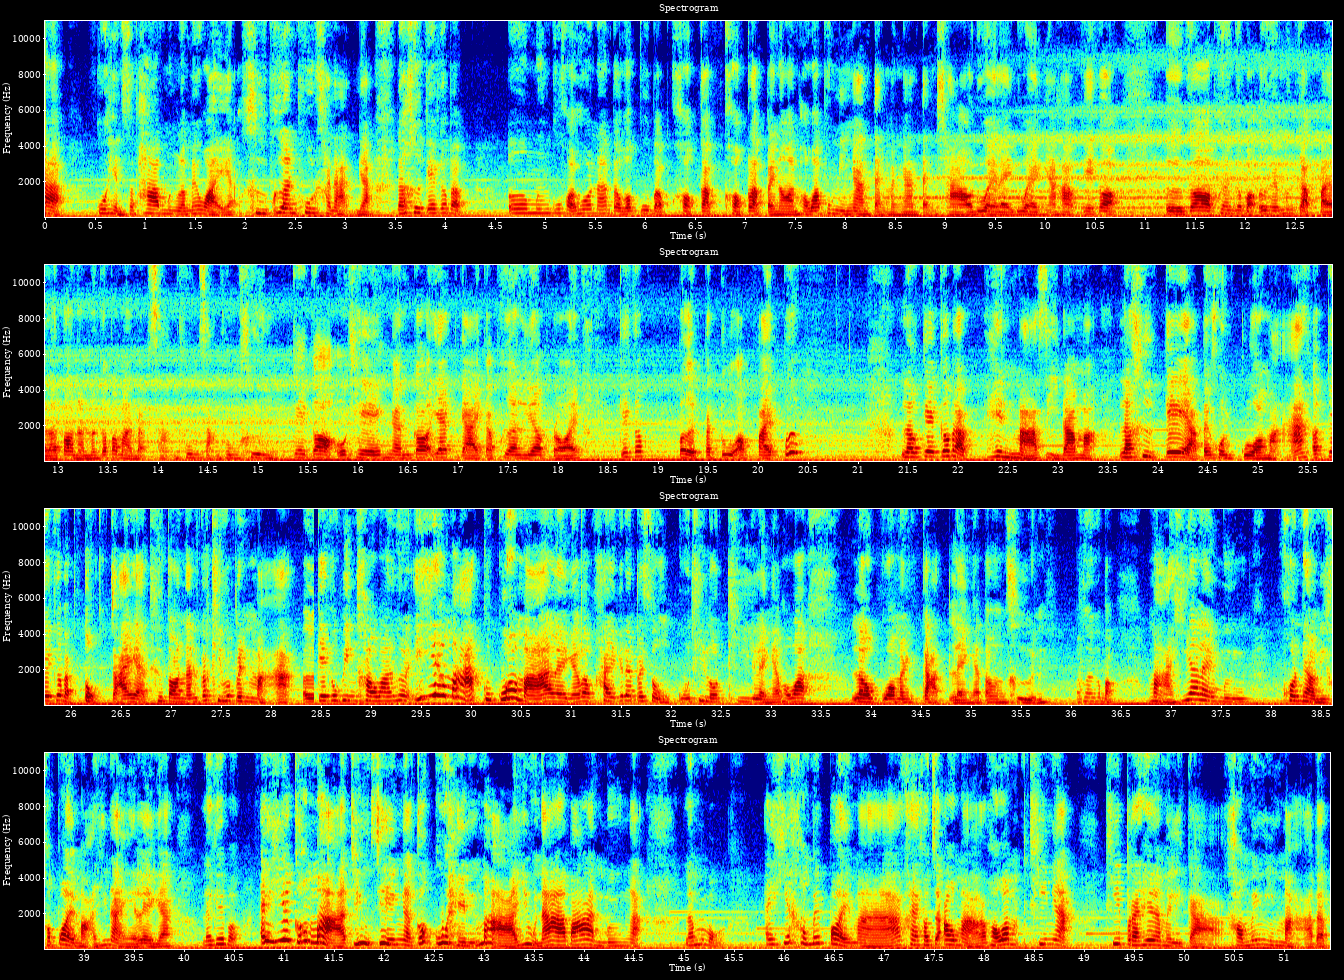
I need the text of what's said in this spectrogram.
กูเห็นสภาพมึงแล้วไม่ไหวอะคือเพื่อนพูดขนาดเนี้ยแล้วคือเก้ก็แบบ เออมึงกูขอโทษนะ แต่ว่ากูแบบขอกลับขอกลับไปนอน เพราะว่าพรุ่งนี้งานแต่งมันงานแต่งเช้าด้วยอะไรด้วยอย่างเงี้ยค่ะเก้ก็เออก็เพื่อนก็บอกเอองั้นมึงกลับไปแล้วตอนนั้นมันก็ประมาณแบบสามทุ่มสามทุ่มครึ่งเก้ก็โอเคงั้นก็แยกย้ายกับเพื่อนเรียบร้อยเก้ก็เปิดประตูออกไปปุ๊บแล้วเก้ก็แบบเห็นหมาสีดำอะแล้วคือเก้อะเป็นคนกลัวหมา แล้วเก้ก็แบบตกใจอะคือตอนนั้นก็คิดว่าเป็นหมา เออ เก้ก็วิ่งเข้าบ้านก็เลยเอี้ยหมา กูกลัวหมาอะไรเงี้ย แบบใครก็ได้ไปส่งกูที่รถทีอะไรเงี้ย เพราะว่า เรากลัวมันกัดอะไรเงี้ยตอนกลางคืน เพื่อนก็บอกหมาเฮียอะไรมึง คนแถวนี้เขาปล่อยหมาที่ไหนอะไรเงี้ย แล้วแกบอกไอ้เฮียก็หมาจริง ๆอะก็กูเห็นหมาอยู่หน้าบ้านมึงอะ แล้วมันบอกไอ้เฮียเขาไม่ปล่อยหมา ใครเขาจะเอาหมาเพราะว่าที่เนี่ยที่ประเทศอเมริกาเขาไม่มีหมาแบบ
